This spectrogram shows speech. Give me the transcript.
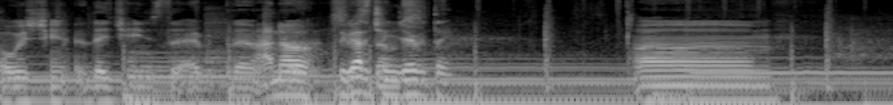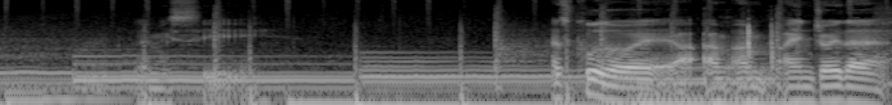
always change. They change the. the I know. the You gotta change everything. Um, let me see. That's cool though. I, I'm, I'm, I enjoy that.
